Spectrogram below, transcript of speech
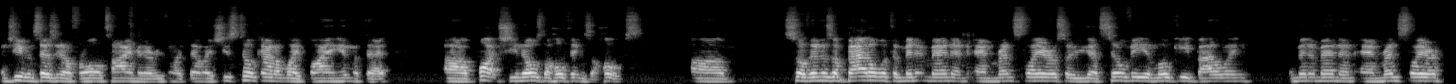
And she even says, you know, for all time and everything like that. Like she's still kind of like buying in with that, uh, but she knows the whole thing is a hoax. Um, so then there's a battle with the Minutemen and and Renslayer. So you got Sylvie and Loki battling the Minutemen and, and Renslayer.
